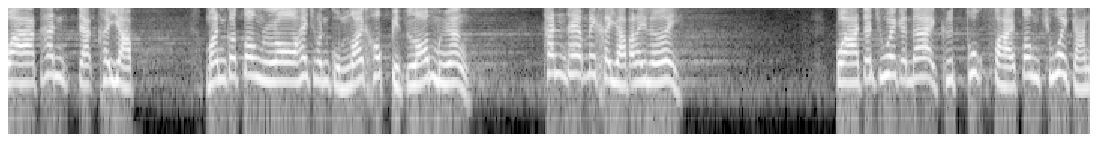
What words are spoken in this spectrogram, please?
กว่าท่านจะขยับ มันก็ต้องรอให้ชนกลุ่มน้อยเขาปิดล้อมเมือง ท่านแทบไม่ขยับอะไรเลย กว่าจะช่วยกันได้คือทุกฝ่ายต้องช่วยกัน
